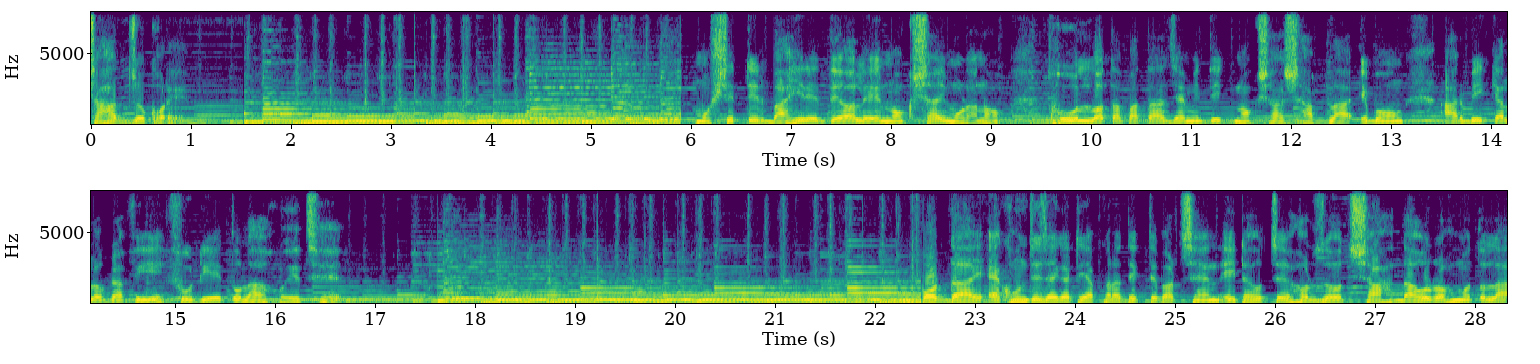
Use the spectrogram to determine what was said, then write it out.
সাহায্য করে। মসজিদটির বাহিরের দেওয়ালে নকশায় মোড়ানো, ফুল, লতাপাতা, জ্যামিতিক নকশা, শাপলা এবং আরবি ক্যালোগ্রাফি ফুটিয়ে তোলা হয়েছে। পর্দায় এখন যে জায়গাটি আপনারা দেখতে পাচ্ছেন, এইটা হচ্ছে হরজত শাহ দাউল রহমতুল্লাহ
